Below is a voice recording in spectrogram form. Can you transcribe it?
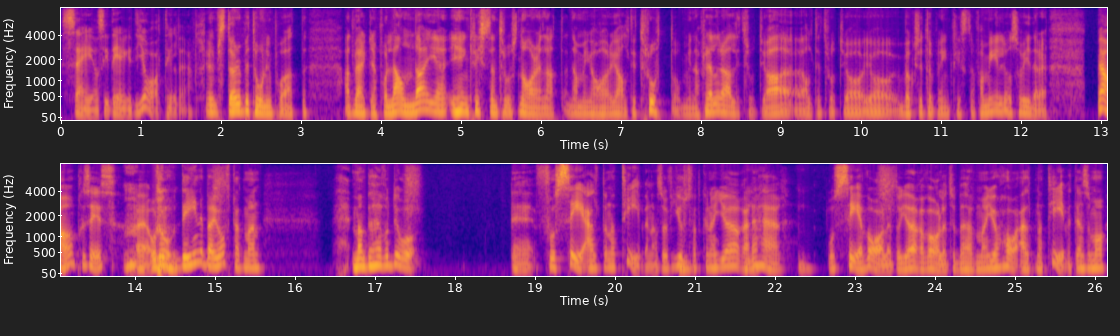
säger sitt eget ja till det. En större betoning på att, att verkligen få landa i, i en kristen tro snarare än att nej, men jag har ju alltid trott och mina föräldrar har aldrig trott, jag har alltid trott, jag, jag har vuxit upp i en kristen familj och så vidare. Ja, precis. Eh, Och då, det innebär ju ofta att man, man behöver då eh, få se alternativen. Alltså just för att kunna göra det här och se valet och göra valet så behöver man ju ha alternativet. Den som har,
